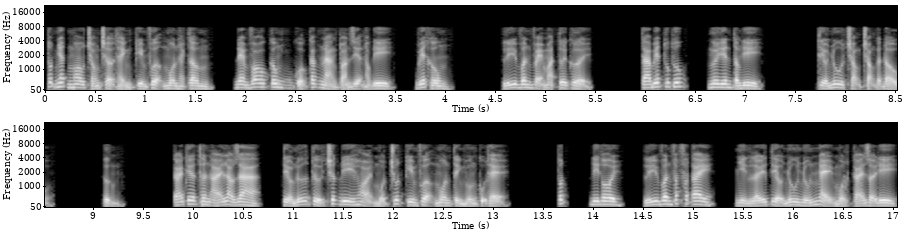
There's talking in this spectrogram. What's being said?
tốt nhất mau chóng trở thành kim phượng môn hạch tâm, đem võ công của các nàng toàn diện học đi, biết không? Lý vân vẻ mặt tươi cười. Ta biết thúc thúc, ngươi yên tâm đi. Tiểu nhu trọng trọng gật đầu. Ừng cái kia thân ái lao ra, tiểu nữ từ trước đi hỏi một chút kim phượng môn tình huống cụ thể. Tốt, đi thôi, lý vân phất phất tay, nhìn lấy tiểu nhu nhún nhảy một cái rời đi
